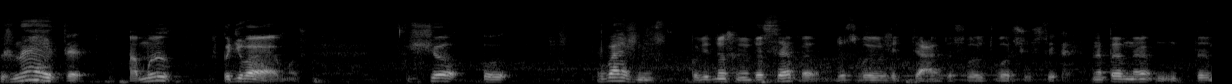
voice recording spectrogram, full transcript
знаєте, а ми сподіваємось, що уважність по відношенню до себе, до свого життя, до своєї творчості, напевно, це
